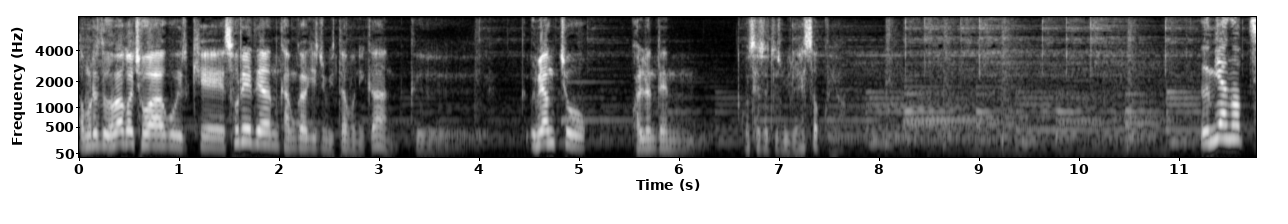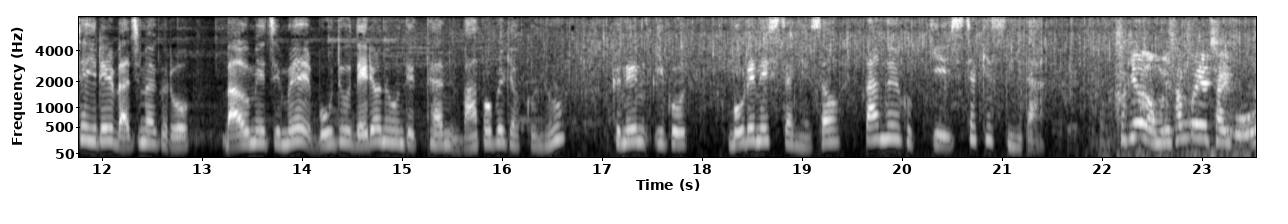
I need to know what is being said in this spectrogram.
아무래도 음악을 좋아하고 이렇게 소리에 대한 감각이 좀 있다 보니까 그 음향 쪽 관련된 곳에서도 좀 일을 했었고요. 음향업체 일을 마지막으로 마음의 짐을 모두 내려놓은 듯한 마법을 겪은 후 그는 이곳 모래내 시장에서 빵을 굽기 시작했습니다. 크기는 어머니 3분의 1 차이고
